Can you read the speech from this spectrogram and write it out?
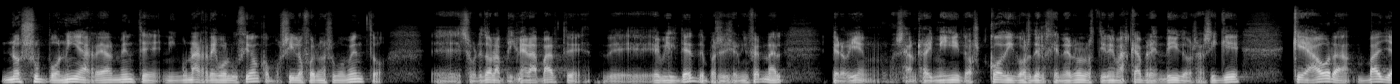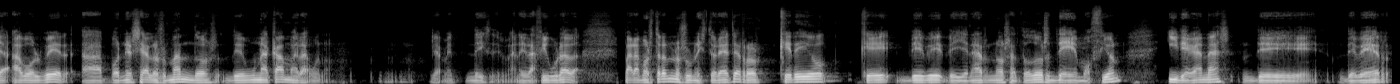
no suponía realmente ninguna revolución, como sí lo fueron en su momento, eh, sobre todo la primera parte de Evil Dead, de Posesión Infernal, pero bien, San Raimi los códigos del género los tiene más que aprendidos, así que que ahora vaya a volver a ponerse a los mandos de una cámara, bueno, ya me entendéis, de manera figurada, para mostrarnos una historia de terror, creo que debe de llenarnos a todos de emoción y de ganas de, de ver,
